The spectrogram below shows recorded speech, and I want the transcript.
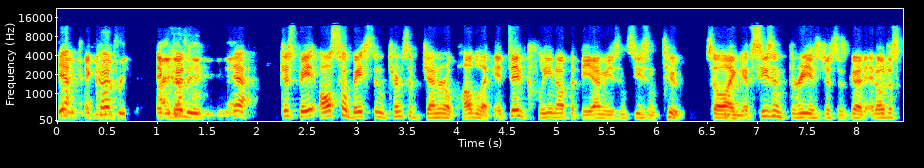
Yeah, Like, it I could. definitely- it I could definitely agree with that. yeah. just ba- also based in terms of general public it did clean up at the emmys in season two so like Mhm. if season three is just as good it'll just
